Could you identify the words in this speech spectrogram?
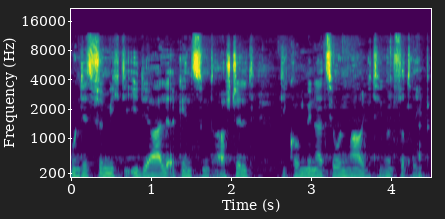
und das für mich die ideale Ergänzung darstellt, die Kombination Marketing und Vertrieb.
